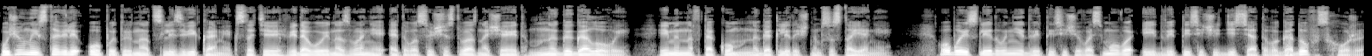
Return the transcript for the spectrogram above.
Ученые ставили опыты над слезевиками. Кстати, видовое название этого существа означает «многоголовый», именно в таком многоклеточном состоянии. Оба исследования 2008 и 2010 годов схожи.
